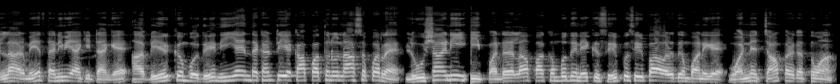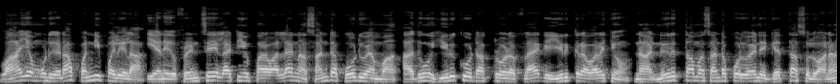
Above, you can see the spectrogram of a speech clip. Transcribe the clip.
எல்லாருமே தனிமையாக்கிட்டாங்க. அப்படி இருக்கும்போது நீ ஏன் இந்த கண்ட்ரியை காப்பாத்தணும்னு ஆசைப்படுறேன். லூஷானி நீ பண்றதெல்லாம் பார்க்கும்போது எனக்கு சிரிப்பு சிரிப்பா வருதும்பானுங்க உடனே சாப்பர் கத்துவான். வாய முடுகடா பண்ணி பழியலாம் எனக்கு ஃப்ரெண்ட்ஸே எல்லாத்தையும் பரவாயில்ல நான் சண்டை போடுவேன்பா அதுவும் இருக்கு டாக்டரோட பிளாக் இருக்கிற வரைக்கும். நான் நிறுத்தாம சண்டை போடுவேன்னு கெத்தா சொல்லுவானா?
